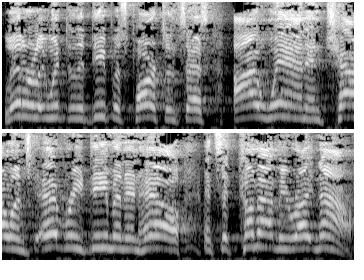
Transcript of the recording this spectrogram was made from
literally went to the deepest parts and says, I win and challenged every demon in hell and said, come at me right now.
